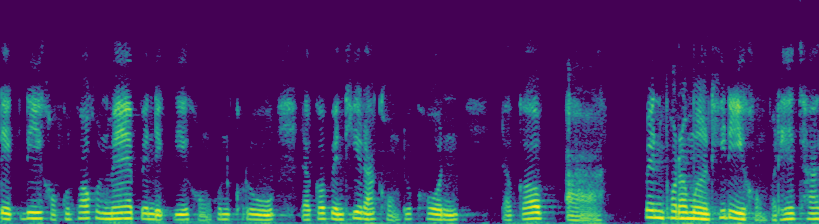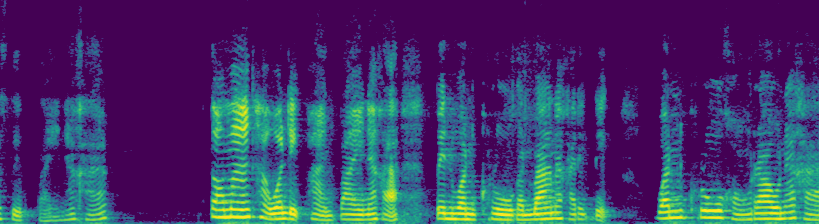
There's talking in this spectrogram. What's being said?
เด็กดีของคุณพ่อคุณแม่เป็นเด็กดีของคุณครู แล้วก็เป็นที่รักของทุกคน แล้วก็อ่าเป็นพลเมืองที่ดีของประเทศชาติสืบไปนะคะต่อมาค่ะวันเด็กผ่านไปนะคะ เป็นวันครูกันบ้างนะคะ เด็กๆ วันครูของเรานะคะ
